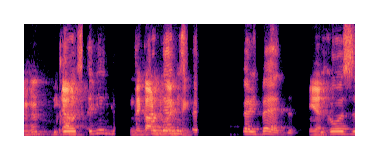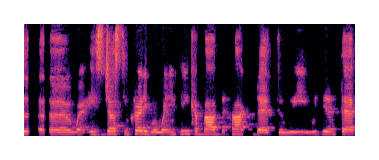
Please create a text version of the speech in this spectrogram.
mm-hmm. because yeah. I think they can't do anything. Very, very bad yeah. because uh, it's just incredible when you think about the fact that we we didn't have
